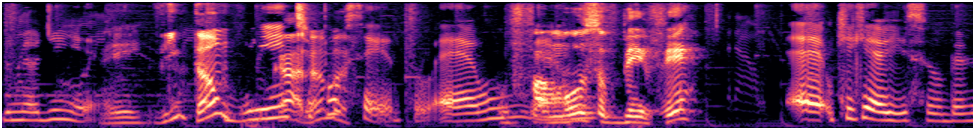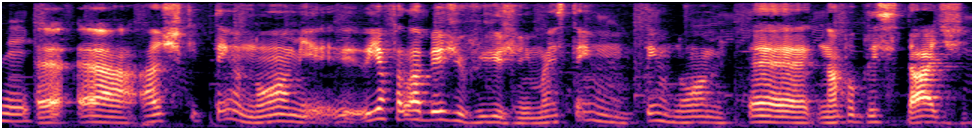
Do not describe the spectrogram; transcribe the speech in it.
do meu dinheiro. Ei, Vintão? Caramba. 20%. É um. O famoso BV? É, o que, que é isso, bebê? É, é, acho que tem o nome. Eu ia falar beijo virgem, mas tem um, tem um nome. É, na publicidade,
